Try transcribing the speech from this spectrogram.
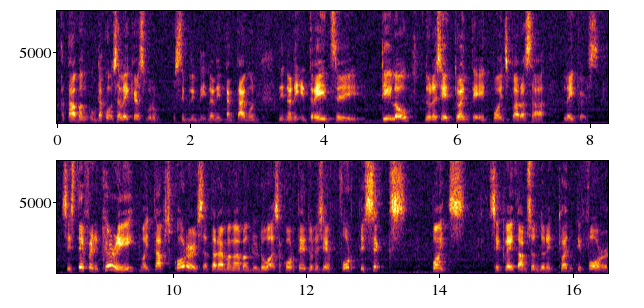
katabang og dako sa Lakers pero posibleng di na ni tangtangon di na ni i-trade si D'Lo do na siya 28 points para sa Lakers Si Stephen Curry, mo top scorer sa tara mga magdudua sa korte, doon siya 46 points. Si Clay Thompson doon 24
